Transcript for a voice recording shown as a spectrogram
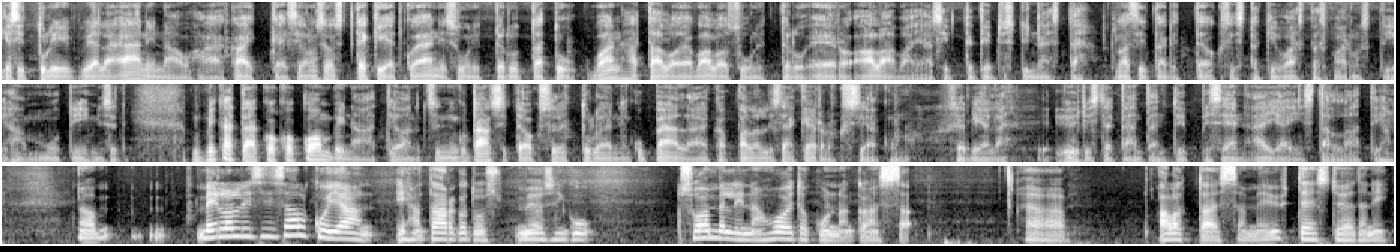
ja sitten tuli vielä ääninauhaa ja kaikkea. Siellä on sellaiset tekijät kuin äänisuunnittelu, Tatu Vanha talo ja valosuunnittelu Eero Alava ja sitten tietysti näistä lasitaideteoksistakin vastasi varmasti ihan muut ihmiset. Mutta mikä tämä koko kombinaatio on? Se, niin kuin tanssiteokselle tulee niin kuin päällä aika paljon lisää kerroksia, kun se vielä yhdistetään tämän tyyppiseen äijäinstallaation. No, meillä oli siis alkujaan ihan tarkoitus myös niin kuin Suomenlinnan hoitokunnan kanssa ää, aloittaessamme yhteistyötä, niin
